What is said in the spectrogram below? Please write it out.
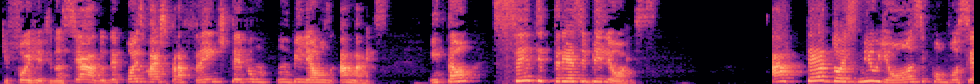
que foi refinanciado, depois mais para frente teve um, um bilhão a mais. Então, 113 bilhões. Até 2011, como você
